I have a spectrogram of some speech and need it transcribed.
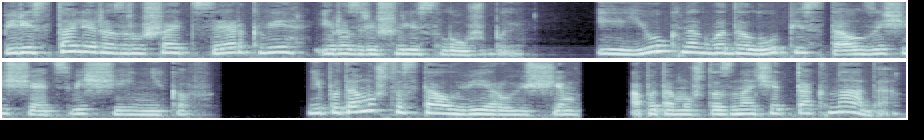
Перестали разрушать церкви и разрешили службы. И юг на Гваделупе стал защищать священников. Не потому что стал верующим, а потому что значит так надо.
